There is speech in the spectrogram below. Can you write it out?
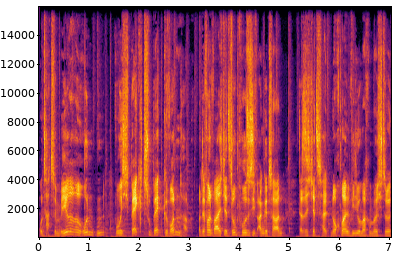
und hatte mehrere Runden, wo ich Back-to-Back -back gewonnen habe. Und davon war ich jetzt so positiv angetan, dass ich jetzt halt nochmal ein Video machen möchte.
